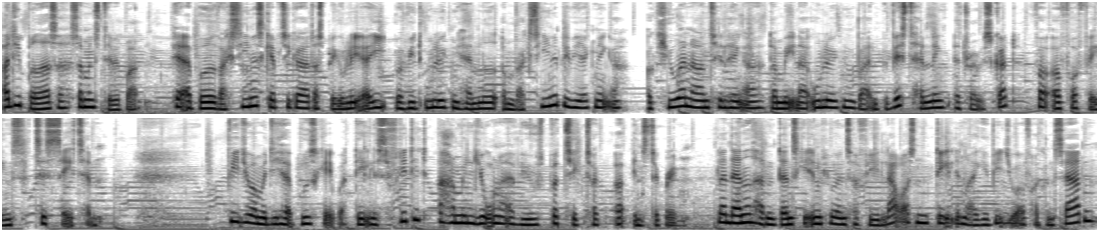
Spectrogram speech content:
Og de breder sig som en steppebrand. Her er både vaccineskeptikere, der spekulerer i, hvorvidt ulykken handlede om vaccinebivirkninger, og QAnon-tilhængere, der mener, at ulykken var en bevidst handling af Travis Scott for at ofre fans til satan. Videoer med de her budskaber deles flittigt og har millioner af views på TikTok og Instagram. Blandt andet har den danske influencer Fie Laversen delt en række videoer fra koncerten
